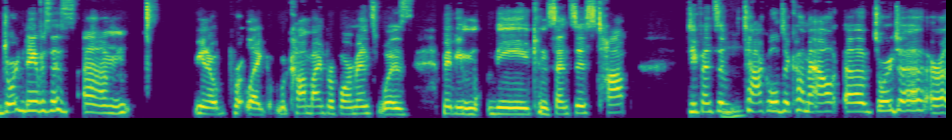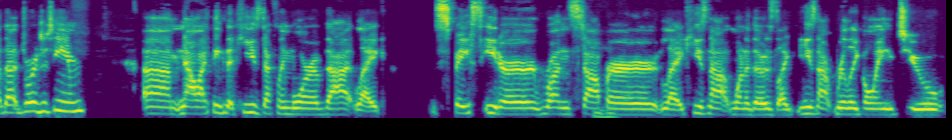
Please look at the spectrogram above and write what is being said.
Jordan Davis's um, you know, like combine performance was maybe the consensus top defensive mm-hmm. tackle to come out of Georgia or that Georgia team. Um, now I think that he's definitely more of that like space eater, run stopper. Mm-hmm. Like he's not one of those like he's not really going to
